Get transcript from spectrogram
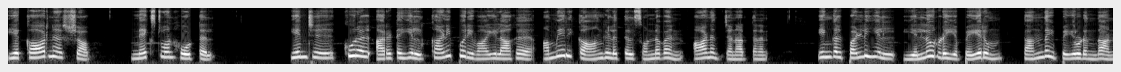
A corner shop. Next one hotel. என்று குரல் அரட்டையில் கணிப்பொறி வாயிலாக அமெரிக்க ஆங்கிலத்தில் சொன்னவன் ஆனந்த் ஜனார்த்தனன். எங்கள் பள்ளியில் எல்லோருடைய பெயரும் தந்தை பெயருடன் தான்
